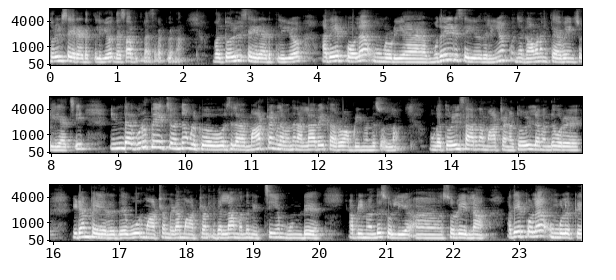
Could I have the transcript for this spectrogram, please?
தொழில் செய்கிற இடத்துலையோ தசாபதிலாம் சிறப்புலனா உங்கள் தொழில் செய்கிற இடத்துலையோ அதே போல் உங்களுடைய முதலீடு செய்வதுலேயும் கொஞ்சம் கவனம் தேவைன்னு சொல்லியாச்சு. இந்த குரு பயிற்சி வந்து உங்களுக்கு ஒரு சில மாற்றங்களை வந்து நல்லாவே தரும் அப்படின்னு வந்து சொல்லலாம். உங்கள் தொழில் சார்ந்த மாற்றங்கள் தொழிலில் வந்து ஒரு இடம் பெயர்றது ஊர் மாற்றம் இடம் மாற்றம் இதெல்லாம் வந்து நிச்சயம் உண்டு அப்படின்னு வந்து சொல்லி சொல்லிடலாம். அதே போல் உங்களுக்கு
